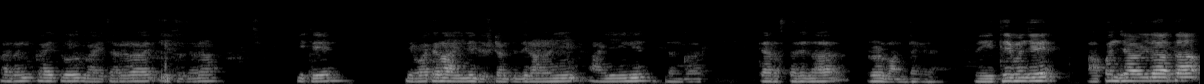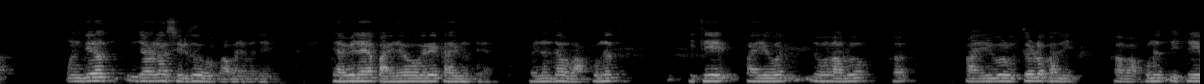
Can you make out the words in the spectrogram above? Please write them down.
कारण काय तो गायचाराला येत होता ना इथे तेव्हा त्याला आईने दृष्टांत दिला आणि आईने लंगर त्या रस्त्याने जा रोड बांधला गेला. तर इथे म्हणजे आपण ज्या वेळेला आता मंदिरात ज्या वेळेला शिरतो गाभाऱ्यामध्ये त्यावेळेला या पायऱ्या वगैरे काही नव्हत्या. पहिल्यांदा वाकूनच इथे पायरीवर जवळ आलो का पायरीवर उतरलो खाली का वाकूनच इथे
